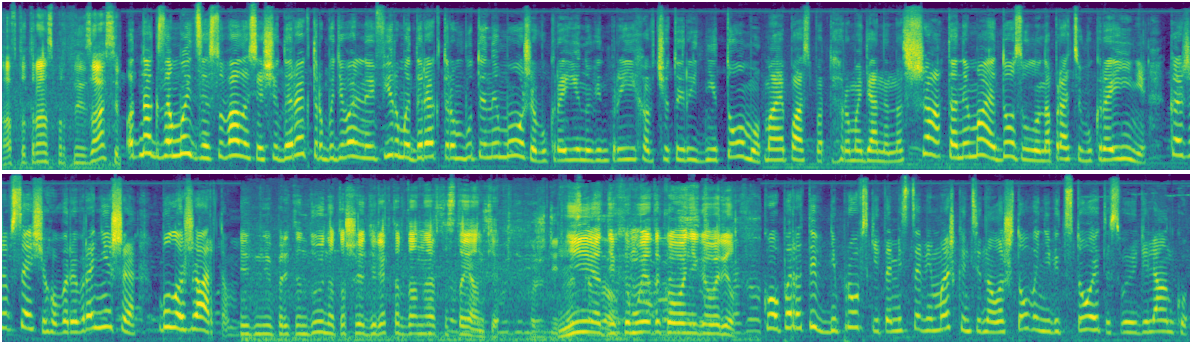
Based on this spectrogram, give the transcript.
автотранспортний засіб? Однак за мить з'ясувалося, що директор будівельної фірми директором бути не може. В Україну він приїхав чотири дні тому, має паспорт громадянина США та не має дозволу на працю в Україні. Каже, все, що говорив раніше, було жартом. Я не претендую на те, що я директор даної автостоянки. Ні, нікому я такого не говорив. Кооператив Дніпровський та місцеві мешканці налаштовані відстояти свою ділянку.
